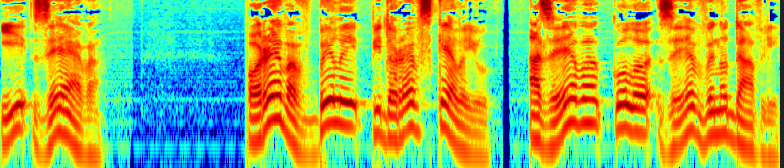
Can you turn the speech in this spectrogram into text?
і Зеева. Орева вбили під Орев скелею, а Зеева коло Зеев винодавлі.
